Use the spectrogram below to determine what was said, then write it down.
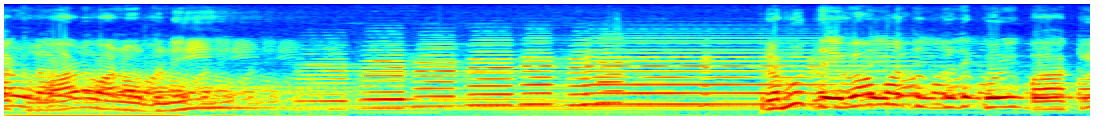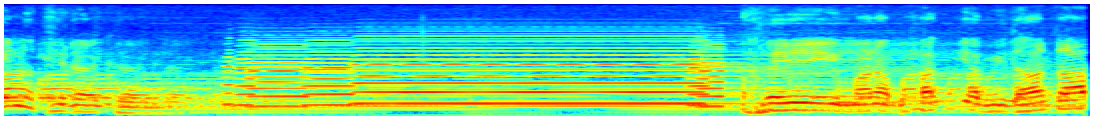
લાખ માણવાનો ધણી પ્રભુ, દેવામાં તો કોઈ બાકી નથી રાખ્યું. અરે, મારા ભાગ્ય વિધાતા.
